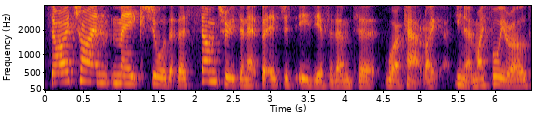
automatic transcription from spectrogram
So I try and make sure that there's some truth in it but it's just easier for them to work out. Like you know my 4-year-old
